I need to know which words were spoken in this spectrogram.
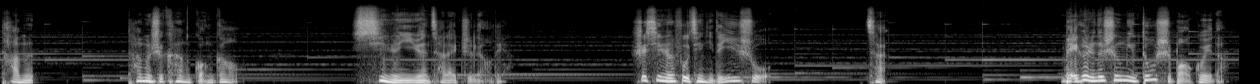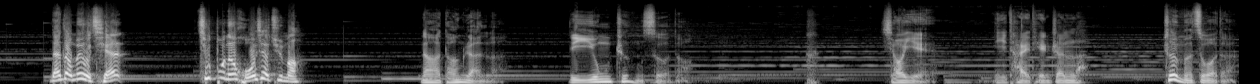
他们，他们是看了广告，信任医院才来治疗的呀，是信任父亲你的医术。”才。每个人的生命都是宝贵的，难道没有钱就不能活下去吗？那当然了，李庸正色道：“小野，你太天真了。这么做的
